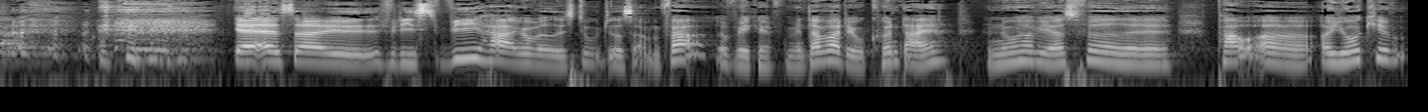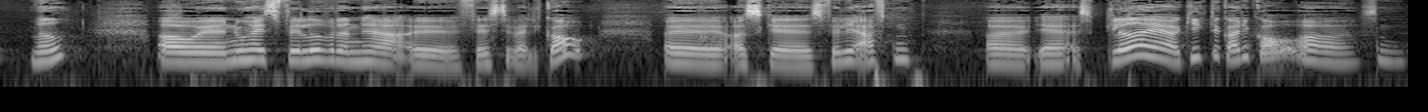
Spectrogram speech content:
Ja, altså, øh, fordi vi har jo været i studiet sammen før, Rebecca, men der var det jo kun dig. Og nu har vi også fået øh, Pau og, og Joachim med. Og øh, nu har I spillet på den her øh, festival i går, øh, og skal spille i aften. Og ja, altså, glæder jeg, og gik det godt i går? Og sådan.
